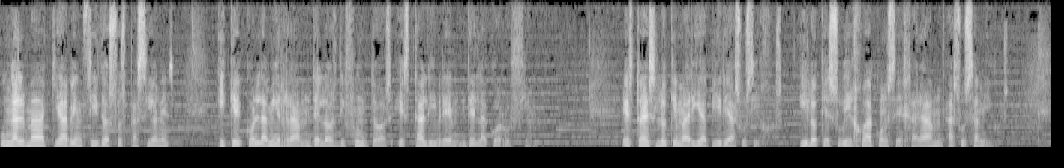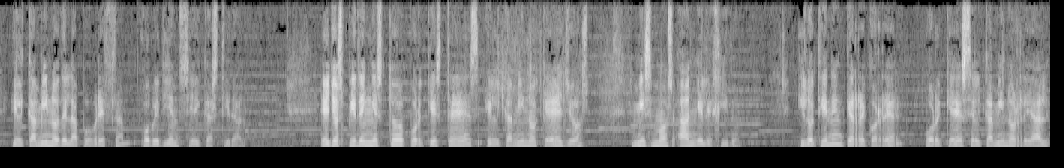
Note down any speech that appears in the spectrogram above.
Un alma que ha vencido sus pasiones y que con la mirra de los difuntos está libre de la corrupción. Esto es lo que María pide a sus hijos y lo que su hijo aconsejará a sus amigos. El camino de la pobreza, obediencia y castidad. Ellos piden esto porque este es el camino que ellos mismos han elegido y lo tienen que recorrer porque es el camino real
